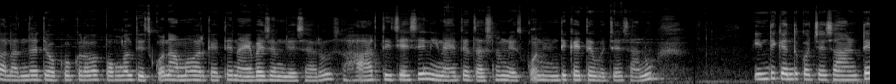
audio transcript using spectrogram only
వాళ్ళందరిది ఒక్కొక్కరు పొంగల్ తీసుకొని అమ్మవారికి అయితే నైవేద్యం చేశారు. సో హారతి చేసి నేనైతే దర్శనం చేసుకొని ఇంటికైతే వచ్చేసాను. ఇంటికి ఎందుకు వచ్చేసా అంటే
